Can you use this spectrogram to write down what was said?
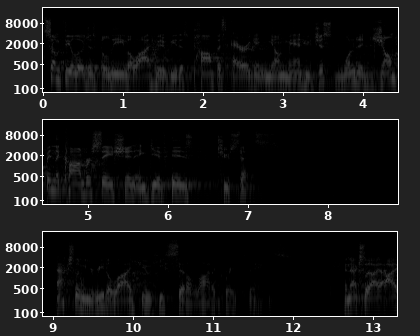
some theologians believe Elihu to be this pompous, arrogant young man who just wanted to jump in the conversation and give his two cents. Actually, when you read Elihu, he said a lot of great things. And actually, I, I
